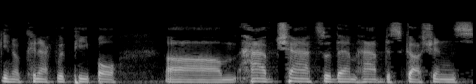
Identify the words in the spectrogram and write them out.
you know connect with people, um, have chats with them, have discussions.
